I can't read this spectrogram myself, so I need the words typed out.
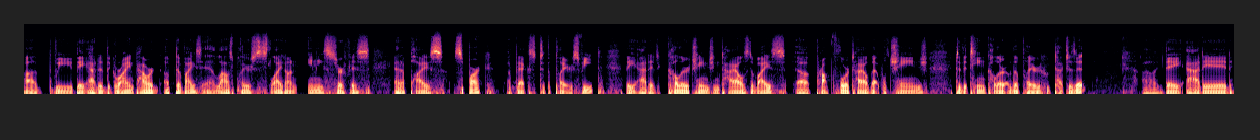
uh, we they added the grind powered up device. It allows players to slide on any surface and applies spark effects to the player's feet. They added color changing tiles device, a prop floor tile that will change to the team color of the player who touches it. Uh, they added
